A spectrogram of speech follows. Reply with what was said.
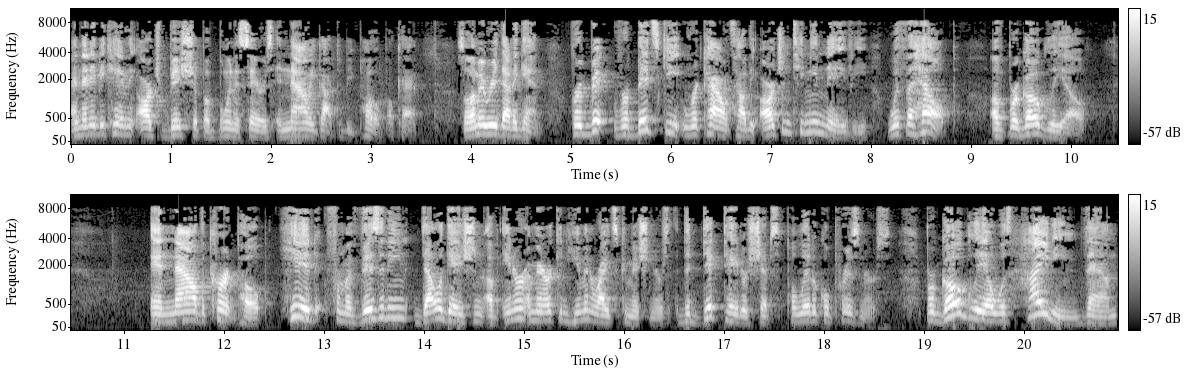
and then he became the Archbishop of Buenos Aires, and now he got to be Pope. Okay, so let me read that again. Verbitsky recounts how the Argentinian Navy, with the help of Bergoglio, and now the current pope, hid from a visiting delegation of Inter American Human Rights Commissioners the dictatorship's political prisoners. Bergoglio was hiding them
